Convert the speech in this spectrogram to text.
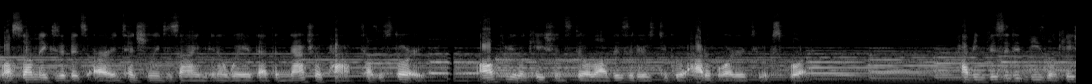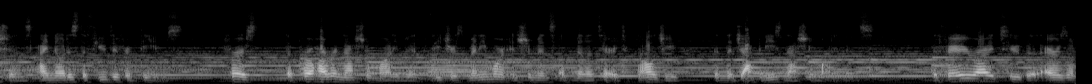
While some exhibits are intentionally designed in a way that the natural path tells a story, all three locations still allow visitors to go out of order to explore. Having visited these locations, I noticed a few different themes. First, the Pearl Harbor National Monument features many more instruments of military technology than the Japanese national monuments. The ferry ride to the Arizona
